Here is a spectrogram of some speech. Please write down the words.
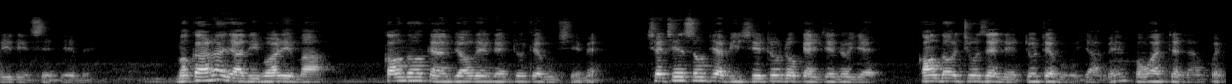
လေးတွေဆင်ပြေမယ်။မကာရရာသီဘွားတွေမှာကောင်းသောကံပြောင်းလဲတဲ့တိုးတက်မှုရှိမယ်။ချက်ချင်းဆုံးဖြတ်ပြီးရှေ့တိုးလုပ်ကင်ခြင်းတို့ရဲ့ကောင်းသောအကျိုးဆက်နဲ့တိုးတက်မှုကိုရမယ်ဘဝတဏ္ဍပွင့်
